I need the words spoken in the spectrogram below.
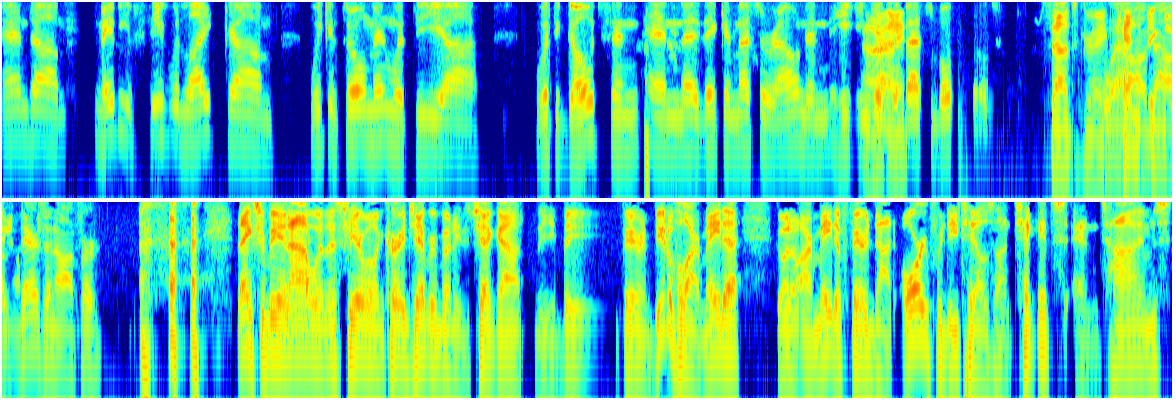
and um, maybe if Steve would like, um, we can throw him in with the uh, with the goats, and and uh, they can mess around, and he can All get right. the best of both worlds. sounds great. Well, Ken now, there's an offer. Thanks for being on with us here. We'll encourage everybody to check out the big fair and beautiful Armada. Go to armadafair.org for details on tickets and times.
